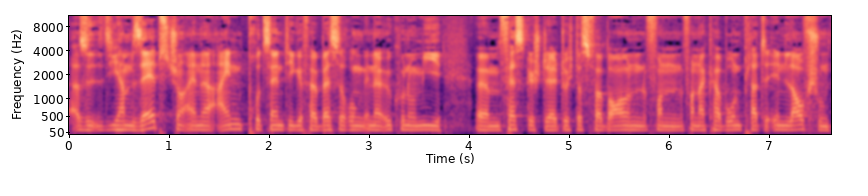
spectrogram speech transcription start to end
also sie haben selbst schon eine einprozentige Verbesserung in der Ökonomie ähm, festgestellt durch das Verbauen von, von einer Carbonplatte in Laufschuhen.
